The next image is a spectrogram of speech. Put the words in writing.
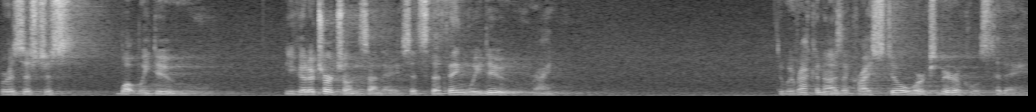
Or is this just what we do? You go to church on Sundays, it's the thing we do, right? Do we recognize that Christ still works miracles today?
